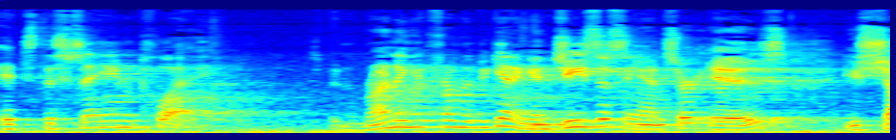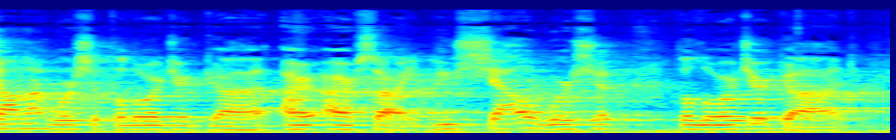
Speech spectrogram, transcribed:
It's the same play. He's been running it from the beginning. And Jesus' answer is, You shall not worship the Lord your God, or, or sorry, you shall worship the Lord your God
